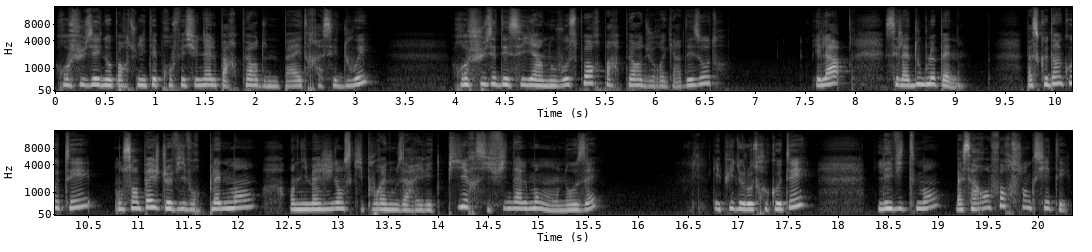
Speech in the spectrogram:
refuser une opportunité professionnelle par peur de ne pas être assez doué, refuser d'essayer un nouveau sport par peur du regard des autres. Et là, c'est la double peine. Parce que d'un côté, on s'empêche de vivre pleinement en imaginant ce qui pourrait nous arriver de pire si finalement on osait. Et puis de l'autre côté, l'évitement, bah, ça renforce l'anxiété.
